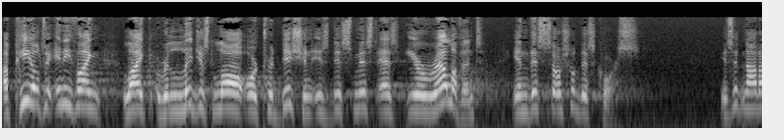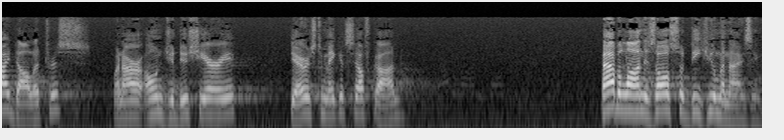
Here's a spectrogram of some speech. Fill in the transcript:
appeal to anything like religious law or tradition is dismissed as irrelevant in this social discourse. Is it not idolatrous when our own judiciary dares to make itself God? Babylon is also dehumanizing.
